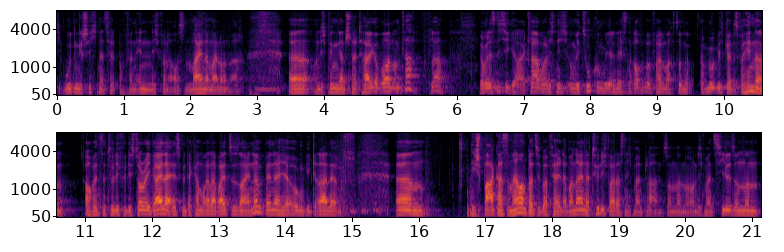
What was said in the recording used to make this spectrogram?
die guten Geschichten erzählt man von innen, nicht von außen, meiner Meinung nach. Äh, und ich bin ganz schnell Teil geworden. Und klar, klar, war mir das nicht egal. Klar wollte ich nicht irgendwie zugucken, wie der den nächsten Raubüberfall macht, sondern nach Möglichkeit es verhindern. Auch wenn es natürlich für die Story geiler ist, mit der Kamera dabei zu sein, ne? wenn er hier irgendwie gerade ähm, die Sparkasse am Hermannplatz überfällt. Aber nein, natürlich war das nicht mein Plan, sondern und nicht mein Ziel, sondern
